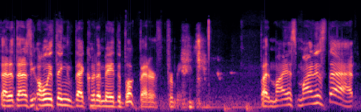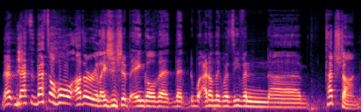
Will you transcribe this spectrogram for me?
that is, that is the only thing that could have made the book better for me. But minus minus that, That, that's that's a whole other relationship angle that that I don't think was even uh, touched on.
